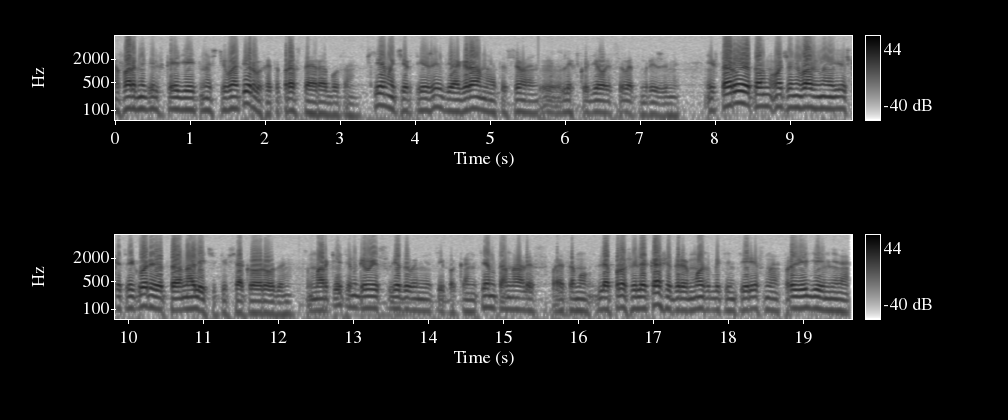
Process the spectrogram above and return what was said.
оформительской деятельностью, во-первых, это простая работа. Схемы, чертежи, диаграммы, это все легко делается в этом режиме. И второе, там очень важная есть категория, это аналитики всякого рода. Маркетинговые исследования, типа контент-анализ. Поэтому для профиля кафедры может быть интересно проведение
